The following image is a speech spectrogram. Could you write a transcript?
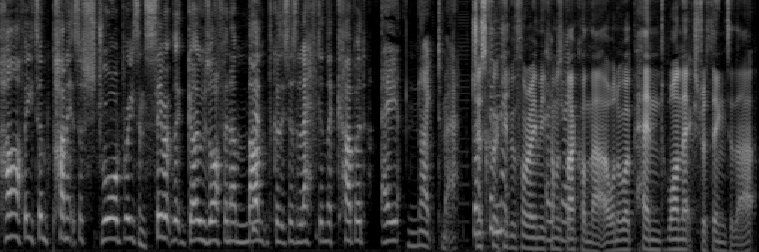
half eaten punnets of strawberries and syrup that goes off in a month because it's just left in the cupboard. A nightmare. Just the quickly ne- before Amy comes Okay. back on that, I want to append one extra thing to that,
